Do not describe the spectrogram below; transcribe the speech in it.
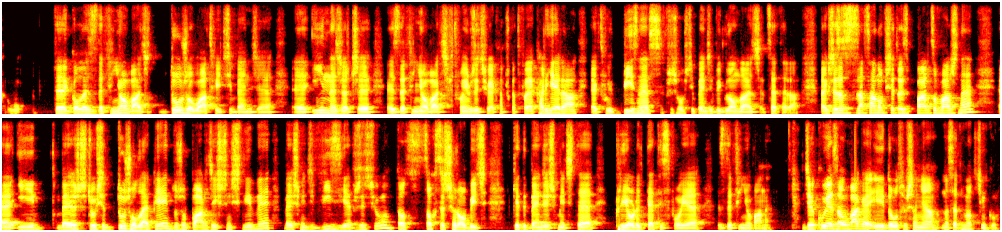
te gole zdefiniować, dużo łatwiej ci będzie e, inne rzeczy e, zdefiniować w Twoim życiu, jak na przykład Twoja kariera, jak Twój biznes w przyszłości będzie wyglądać, etc. Także zastanów się, to jest bardzo ważne e, i będziesz czuł się dużo lepiej, dużo bardziej szczęśliwy, będziesz mieć wizję w życiu, to co chcesz robić, kiedy będziesz mieć te priorytety swoje zdefiniowane. Dziękuję za uwagę i do usłyszenia w następnym odcinku.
